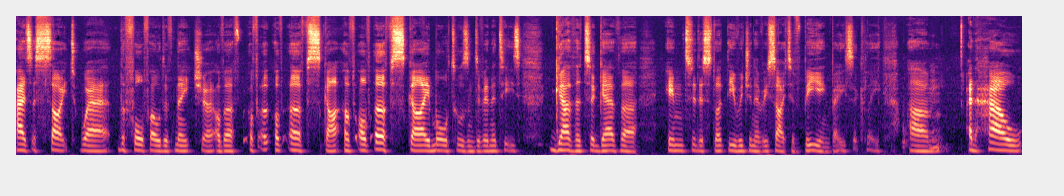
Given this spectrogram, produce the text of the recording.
as a site where the fourfold of nature of earth of, of, earth sky of, of earth sky mortals and divinities gather together into this like the originary site of being basically. Um, and how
